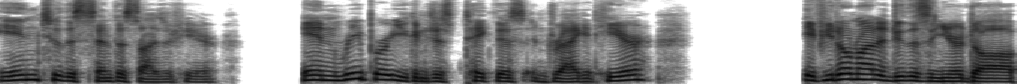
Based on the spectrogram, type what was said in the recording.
into the synthesizer here. In Reaper, you can just take this and drag it here. If you don't know how to do this in your DAW,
